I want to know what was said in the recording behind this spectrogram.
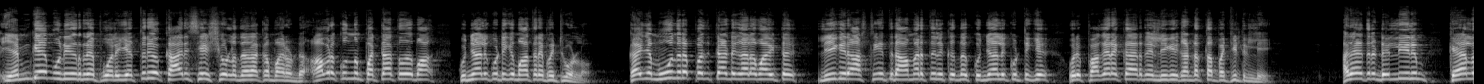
എം കെ മുനീറിനെ പോലെ എത്രയോ കാര്യശേഷിയുള്ള നേതാക്കന്മാരുണ്ട്. അവർക്കൊന്നും പറ്റാത്തത് കുഞ്ഞാലിക്കുട്ടിക്ക് മാത്രമേ പറ്റുള്ളൂ. കഴിഞ്ഞ മൂന്നര പതിറ്റാണ്ട് കാലമായിട്ട് ലീഗ് രാഷ്ട്രീയത്തിന് അമരത്തിൽ നിൽക്കുന്ന കുഞ്ഞാലിക്കുട്ടിക്ക് ഒരു പകരക്കാരനെ ലീഗ് കണ്ടെത്താൻ പറ്റിയിട്ടില്ലേ? അദ്ദേഹത്തിന് ഡൽഹിയിലും കേരള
